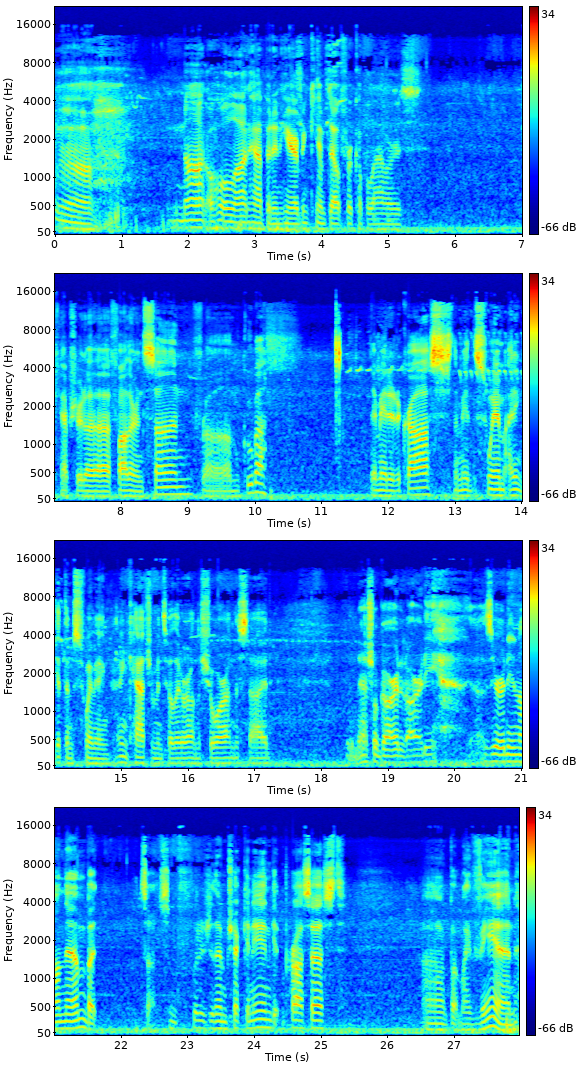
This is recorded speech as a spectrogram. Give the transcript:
Uh, not a whole happening here. I've been camped out for a couple hours. Captured a father and son from Cuba. They made it across. They made the swim. I didn't get them swimming. I didn't catch them until they were on the shore on this side. The National Guard had already uh, zeroed in on them, but some footage of them checking in, getting processed. Uh, but my van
